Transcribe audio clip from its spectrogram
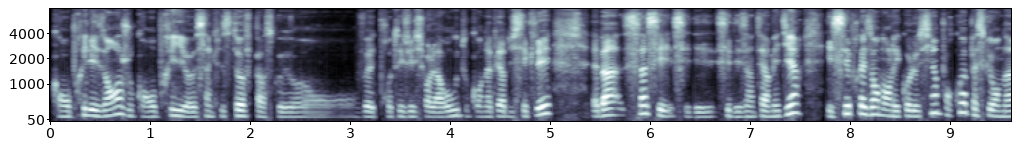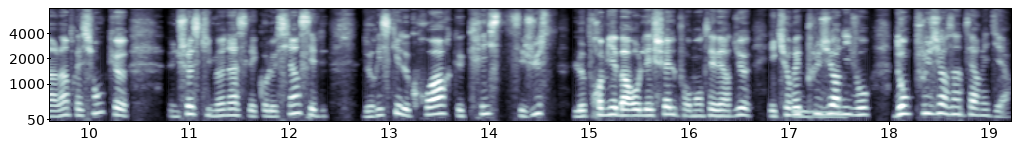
quand on prie les anges ou quand on prie euh, Saint Christophe parce qu'on veut être protégé sur la route ou qu'on a perdu ses clés, eh ben, ça c'est des, intermédiaires et c'est présent dans les Colossiens. Pourquoi? Parce qu'on a l'impression que une chose qui menace les Colossiens, c'est de, risquer de croire que Christ c'est juste le premier barreau de l'échelle pour monter vers Dieu et qu'il y aurait mmh. plusieurs niveaux, donc plusieurs intermédiaires.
